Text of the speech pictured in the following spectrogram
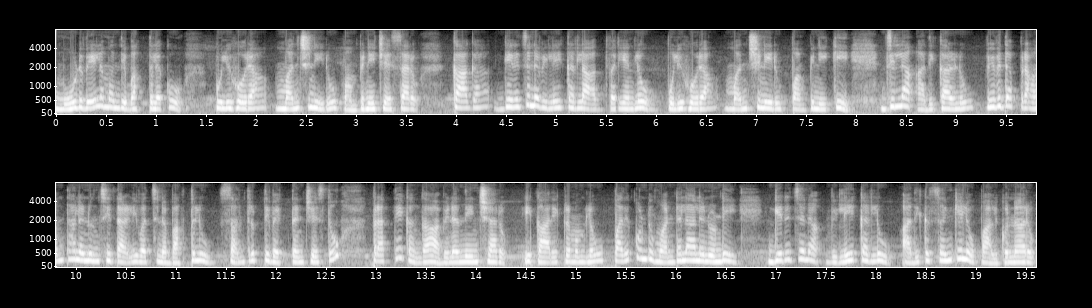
మూడు వేల మంది భక్తులకు పులిహోర మంచినీరు పంపిణీ చేశారు. కాగా గిరిజన విలేకరుల ఆధ్వర్యంలో పులిహోర మంచినీరు పంపిణీకి జిల్లా అధికారులు వివిధ ప్రాంతాల నుంచి తరలివచ్చిన భక్తులు సంతృప్తి వ్యక్తం చేస్తూ ప్రత్యేకంగా అభినందించారు. ఈ కార్యక్రమంలో పదకొండు మండలాల నుండి గిరిజన విలేకరులు అధిక సంఖ్యలో పాల్గొన్నారు.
